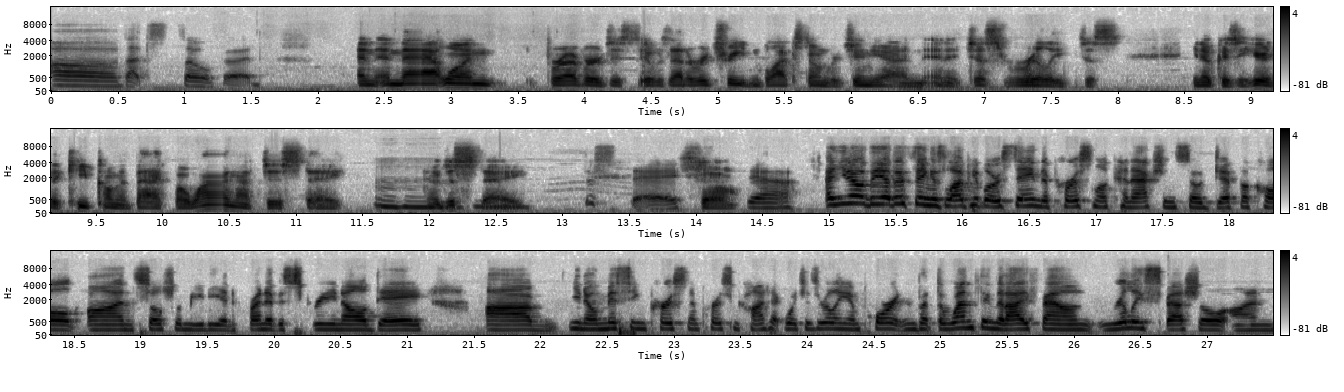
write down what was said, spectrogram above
oh that's so good and and that one forever just it was at a retreat in blackstone virginia and and it just really just you know because you hear they keep coming back but why not just stay? Mhm. you know just stay. Just stay. So. Yeah. And you know the other thing is a lot of people are saying the personal connection so difficult on social media in front of a screen all day um, you know missing person to person contact which is really important. But the one thing that i found really special on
